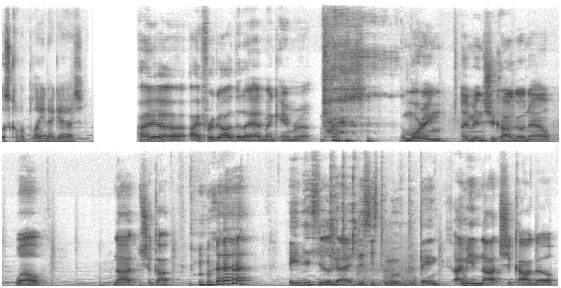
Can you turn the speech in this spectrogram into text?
let's go on a plane, I guess. I uh I forgot that I had my camera. Good morning. I'm in Chicago now. Well, not Chicago. hey, this little guy. This is to move the thing. I mean, not Chicago.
